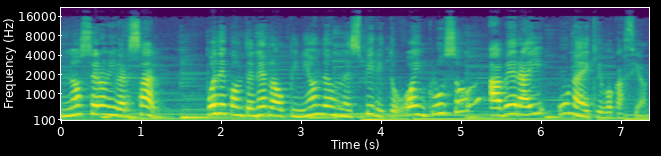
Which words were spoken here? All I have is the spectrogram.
no ser universal, puede contener la opinión de un espíritu o incluso haber ahí una equivocación.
